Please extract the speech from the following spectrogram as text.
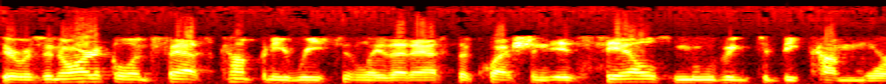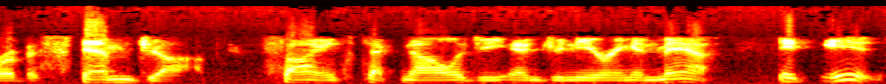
There was an article in Fast Company recently that asked the question: Is sales moving to become more of a STEM job? Science, technology, engineering, and math. It is.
